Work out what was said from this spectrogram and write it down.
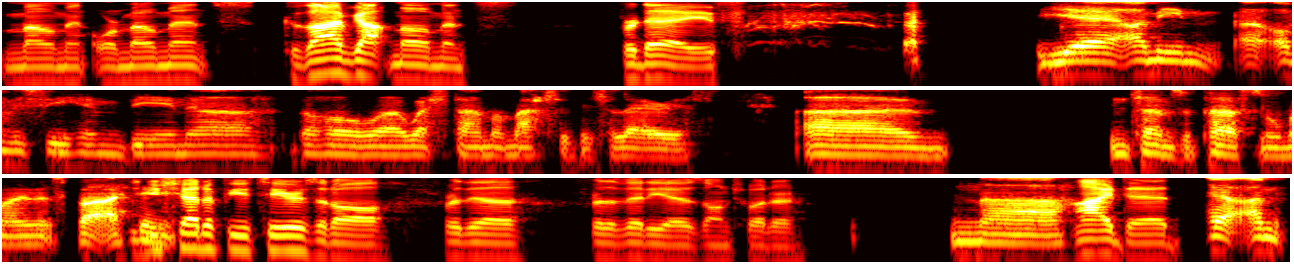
moment or moments? Because I've got moments for days. Yeah, I mean, uh, obviously him being uh, the whole uh, West Ham are massive is hilarious um, in terms of personal moments. But I Did you shed a few tears at all for the for the videos on Twitter? Nah. I did. Yeah, I'm,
